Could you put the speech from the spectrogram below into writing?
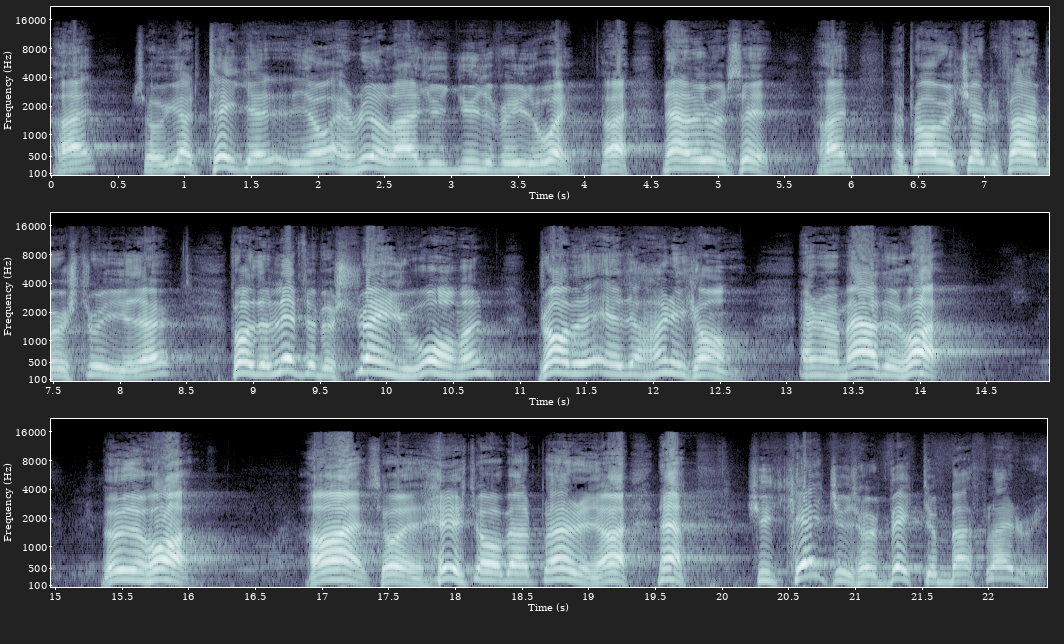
All right? So you got to take it, you know, and realize you use it for either way. All right. Now look what it said. All right. Uh, Proverbs chapter 5, verse 3, you there? For the lips of a strange woman draweth as a honeycomb, and her mouth is what? Smooth and what? All right. So it's all about flattery. All right. Now, she catches her victim by flattery.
